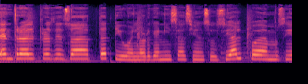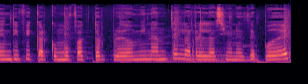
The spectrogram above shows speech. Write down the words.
Dentro del proceso adaptativo en la organización social podemos identificar como factor predominante las relaciones de poder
